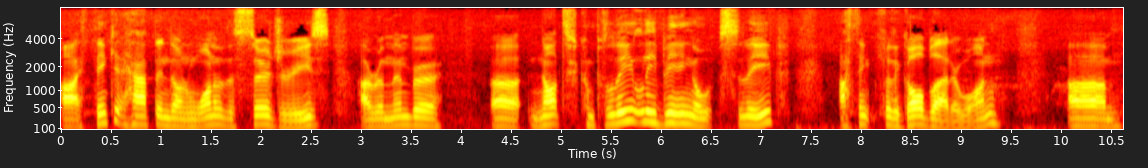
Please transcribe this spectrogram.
I think it happened on one of the surgeries. I remember uh, not completely being asleep, I think for the gallbladder one. Um,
